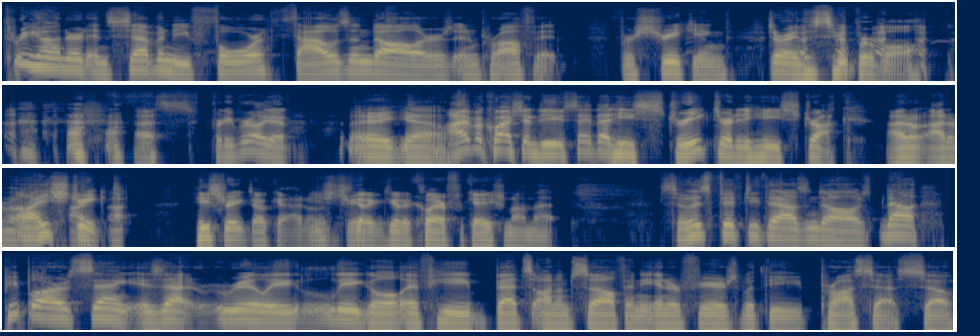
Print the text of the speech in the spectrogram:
three hundred and seventy four thousand dollars in profit for streaking during the Super Bowl. That's pretty brilliant. There you go. I have a question. Do you say that he streaked or did he struck? I don't. I don't know. Oh, he streaked. I- he streaked. Okay, I don't. He know. Just gotta get a clarification on that. So his fifty thousand dollars. Now people are saying, is that really legal if he bets on himself and he interferes with the process? So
